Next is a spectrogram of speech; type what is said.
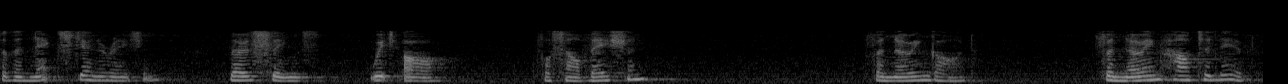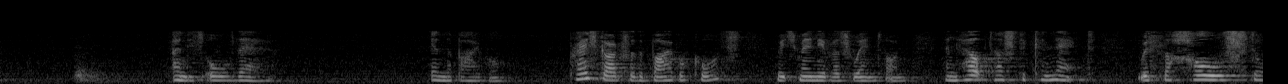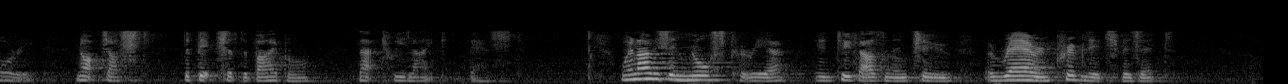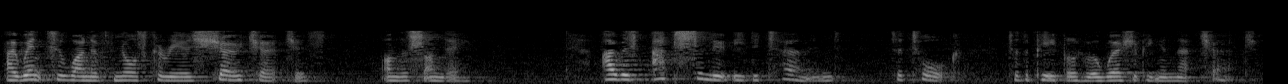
to the next generation those things which are for salvation, for knowing God, for knowing how to live. And it's all there in the Bible. Praise God for the Bible course, which many of us went on, and helped us to connect with the whole story, not just the bits of the Bible that we like best. When I was in North Korea in 2002, a rare and privileged visit, I went to one of North Korea's show churches on the Sunday. I was absolutely determined to talk to the people who were worshipping in that church.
